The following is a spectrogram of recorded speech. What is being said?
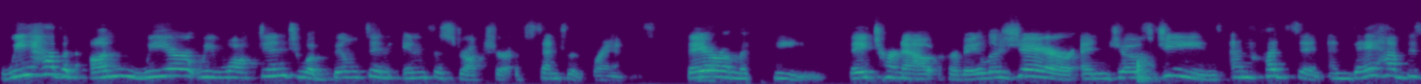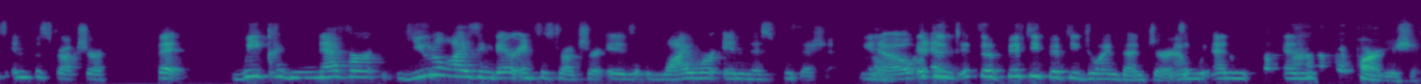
we have an un we are we walked into a built-in infrastructure of centric brands they are a machine they turn out hervé leger and joe's jeans and hudson and they have this infrastructure that we could never utilizing their infrastructure is why we're in this position you know it's, and a, it's a 50-50 joint venture and and and partnership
